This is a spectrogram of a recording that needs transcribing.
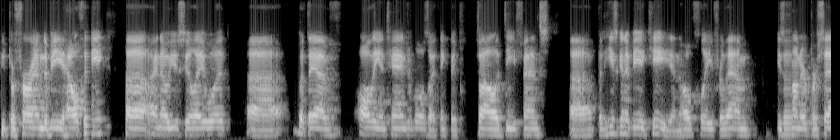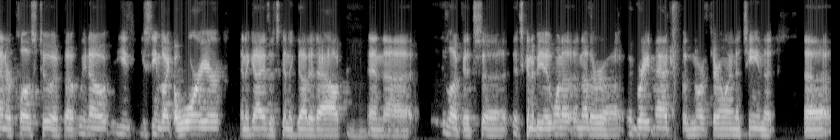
we'd prefer him to be healthy. Uh, I know UCLA would, but they have all the intangibles. I think they play solid defense. but he's going to be a key, and hopefully for them, he's 100% or close to it. But we know he, he seems like a warrior and a guy that's going to gut it out. Mm-hmm. And uh, look, it's uh, it's going to be a, one another uh, a great match for the North Carolina team that uh,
